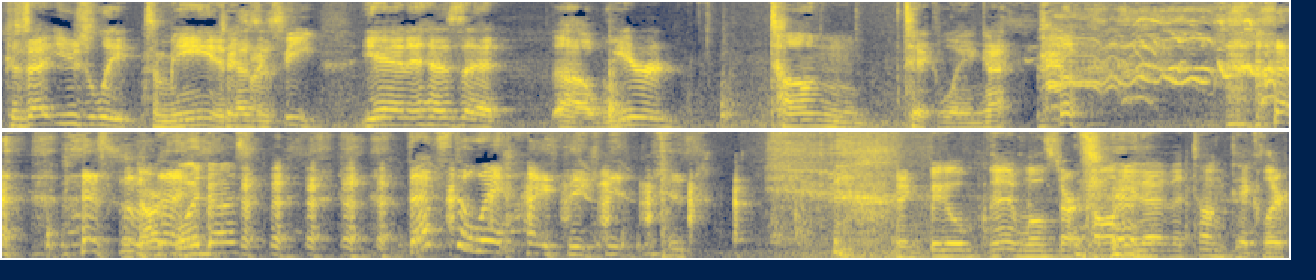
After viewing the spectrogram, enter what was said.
because that usually to me it tastes has like this feet. yeah, and it has that uh, weird tongue tickling. That's The dark I- wood does? That's the way I think it is. Big, big old, eh, we'll start calling you that the tongue tickler.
